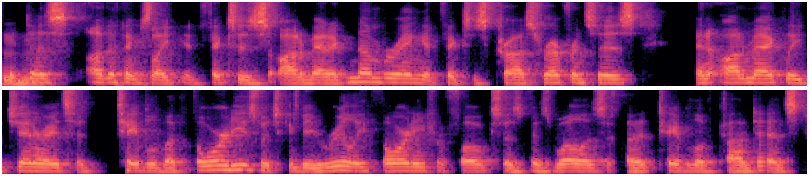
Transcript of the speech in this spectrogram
Mm-hmm. It does other things like it fixes automatic numbering, it fixes cross references and it automatically generates a table of authorities, which can be really thorny for folks, as, as well as a table of contents.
